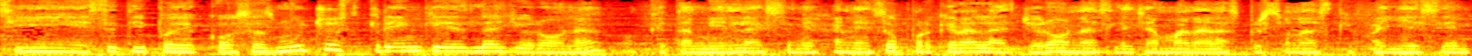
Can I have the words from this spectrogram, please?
Sí, este tipo de cosas. Muchos creen que es la llorona, o que también la asemejan a eso, porque ahora las lloronas le llaman a las personas que fallecen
